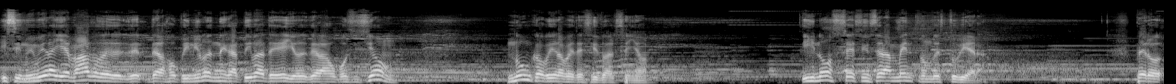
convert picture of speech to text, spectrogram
Y si me hubiera llevado de, las opiniones negativas de ellos, de la oposición, nunca hubiera obedecido al Señor. Y no sé sinceramente dónde estuviera. Pero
